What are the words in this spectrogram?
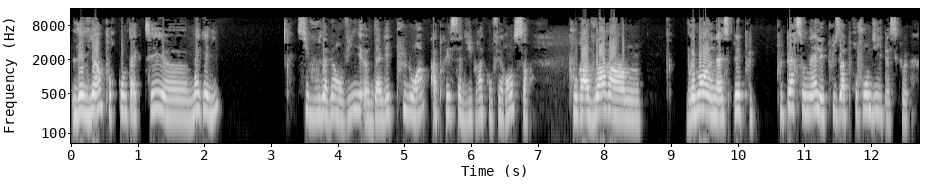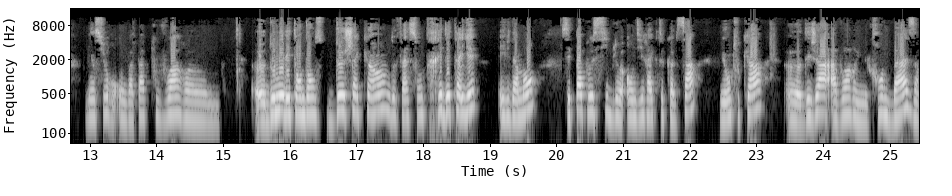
les liens pour contacter euh, Magali si vous avez envie euh, d'aller plus loin après cette Vibra conférence pour avoir un, vraiment un aspect plus, personnel et plus approfondi parce que bien sûr on va pas pouvoir donner les tendances de chacun de façon très détaillée évidemment c'est pas possible en direct comme ça mais en tout cas, euh, déjà avoir une grande base.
